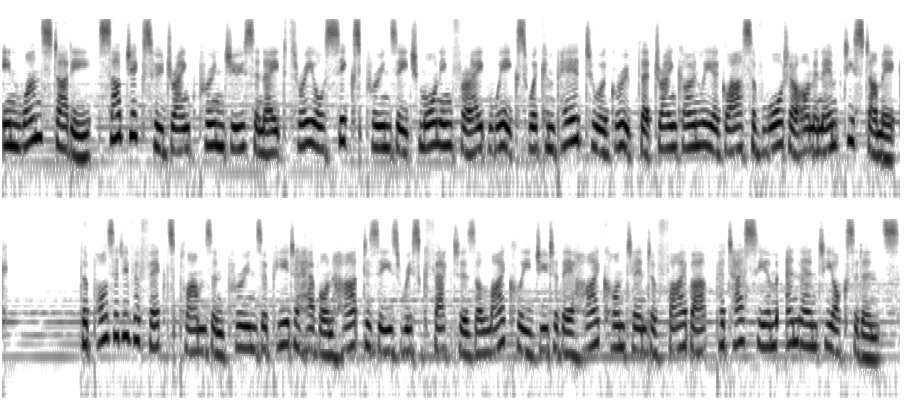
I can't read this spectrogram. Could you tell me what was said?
In one study, subjects who drank prune juice and ate three or six prunes each morning for eight weeks were compared to a group that drank only a glass of water on an empty stomach. The positive effects plums and prunes appear to have on heart disease risk factors are likely due to their high content of fiber, potassium, and antioxidants.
